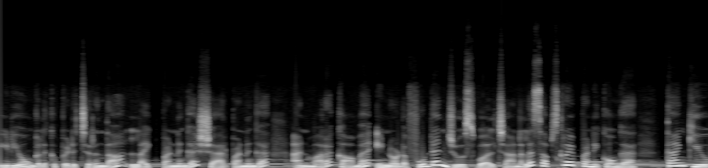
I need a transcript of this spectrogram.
வீடியோ உங்களுக்கு பிடிச்சிருந்தா லைக் பண்ணுங்க ஷேர் பண்ணுங்க அண்ட் மறக்காம என்னோட ஃபுட் அண்ட் ஜூஸ் வேர்ல்ட் சேனலை சப்ஸ்கிரைப் பண்ணிக்கோங்க. Thank you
